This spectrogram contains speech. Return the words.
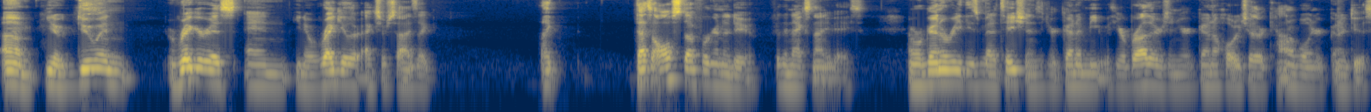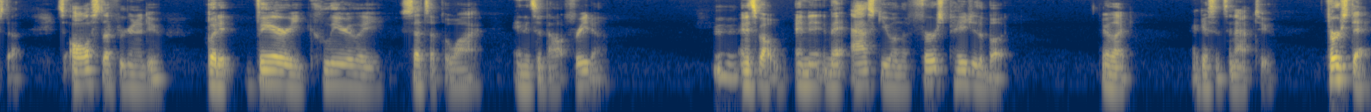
Um, you know, doing rigorous and you know regular exercise, like like that's all stuff we're gonna do for the next 90 days. And we're gonna read these meditations, and you're gonna meet with your brothers, and you're gonna hold each other accountable, and you're gonna do this stuff. It's all stuff you're gonna do, but it very clearly sets up the why, and it's about freedom. Mhm. And it's about and, it- and they ask you on the first page of the book. They're like, I guess it's an app too. First day,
